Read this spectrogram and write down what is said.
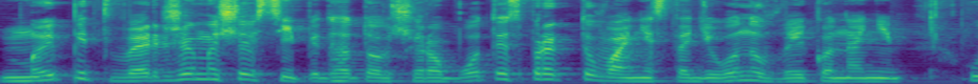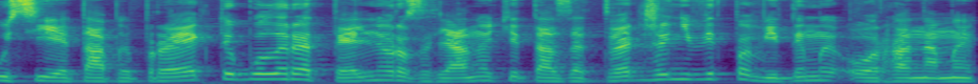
Ми підтверджуємо, що всі підготовчі роботи з проектування стадіону виконані. Усі етапи проекту були ретельно розглянуті та затверджені відповідними органами.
